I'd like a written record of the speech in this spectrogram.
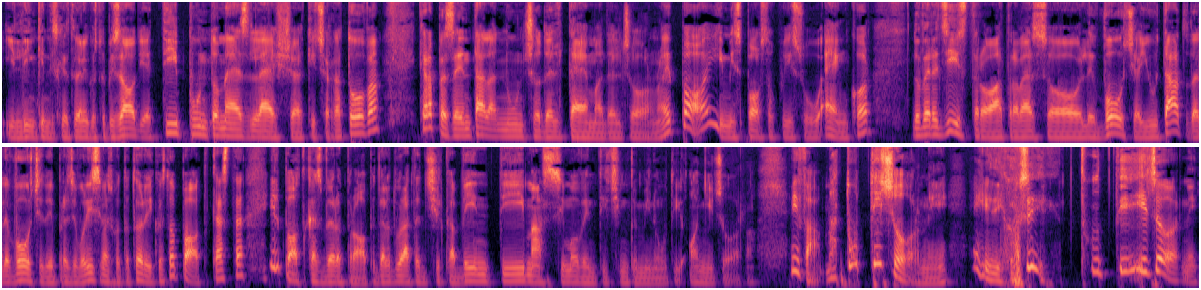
il link in descrizione di questo episodio, è t.me slash chicercatova che rappresenta l'annuncio del tema del giorno e poi mi sposto qui su Anchor dove registro attraverso le voci, aiutato dalle voci dei pregevolissimi ascoltatori di questo podcast, il podcast vero e proprio della durata di circa 20, massimo 25 minuti ogni giorno. Mi fa, ma tutti i giorni? E dico sì, tutti i giorni.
